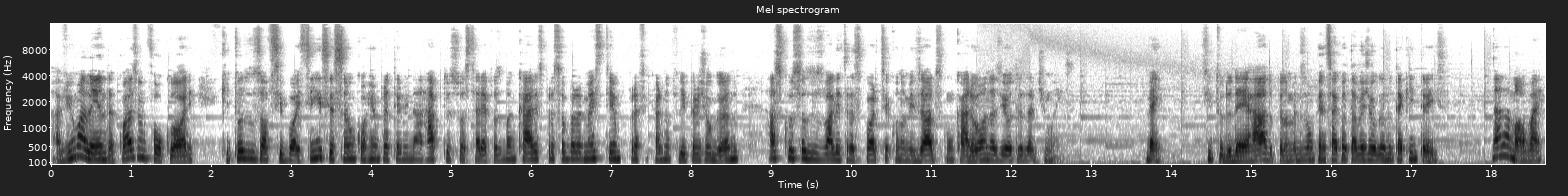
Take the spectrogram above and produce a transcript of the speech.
Havia uma lenda, quase um folclore, que todos os office boys, sem exceção, corriam para terminar rápido suas tarefas bancárias para sobrar mais tempo para ficar no flipper jogando, às custas dos vale-transportes economizados com caronas e outras artimanhas. Bem, se tudo der errado, pelo menos vão pensar que eu estava jogando Tekken 3. Nada mal, vai.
